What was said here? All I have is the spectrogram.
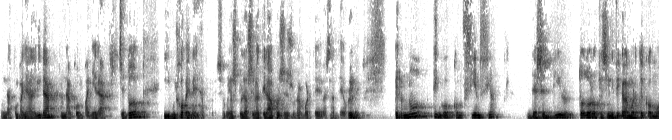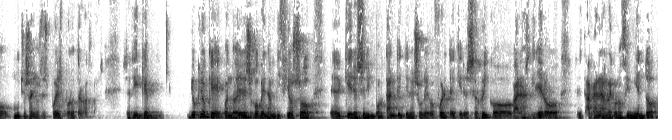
una compañera de vida, una compañera de todo, y muy joven ella. Se me ha sin la tirada, pues es una muerte bastante horrible. Pero no tengo conciencia de sentir todo lo que significa la muerte como muchos años después, por otras razones. Es decir, que yo creo que cuando eres joven, ambicioso, eh, quieres ser importante, tienes un ego fuerte, quieres ser rico, ganas dinero, ganas reconocimiento,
